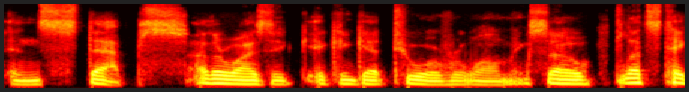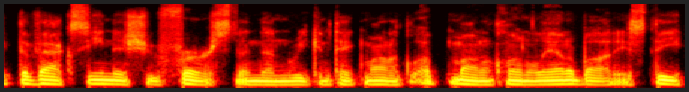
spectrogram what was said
in steps. Otherwise, it, it can get too overwhelming. So let's take the vaccine issue first, and then we can take monocl- monoclonal antibodies. The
